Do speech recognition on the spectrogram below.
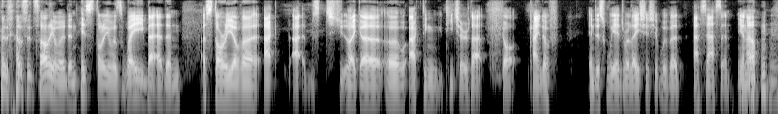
because it's Hollywood, and his story was way better than a story of a act, like a, a acting teacher that got kind of in this weird relationship with an assassin. You know, Mhm.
